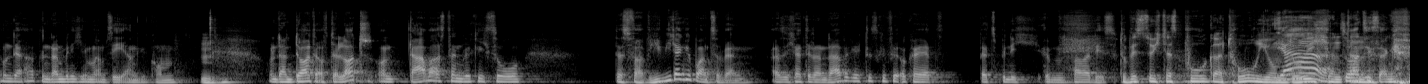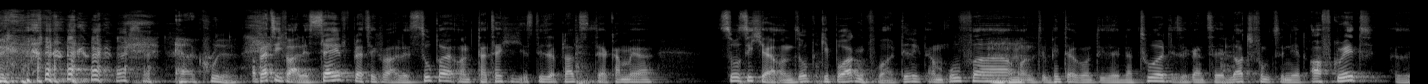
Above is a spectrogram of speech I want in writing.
um der Art. Und dann bin ich immer am See angekommen. Mhm. Und dann dort auf der Lodge. Und da war es dann wirklich so, das war wie wiedergeboren zu werden. Also ich hatte dann da wirklich das Gefühl, okay, jetzt, jetzt bin ich im Paradies. Du bist durch das Purgatorium ja, durch und so dann. Hat sich's angefühlt. ja, cool. Und plötzlich war alles safe, plötzlich war alles super. Und tatsächlich ist dieser Platz, der kam mir so sicher und so geborgen vor. Direkt am Ufer mhm. und im Hintergrund diese Natur, diese ganze Lodge funktioniert off-grid, also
